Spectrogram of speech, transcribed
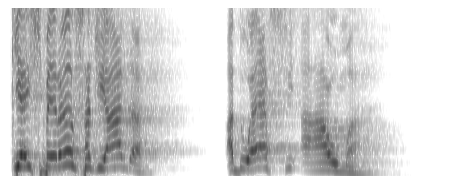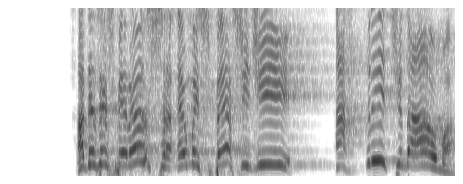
que a esperança adiada adoece a alma. A desesperança é uma espécie de artrite da alma.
